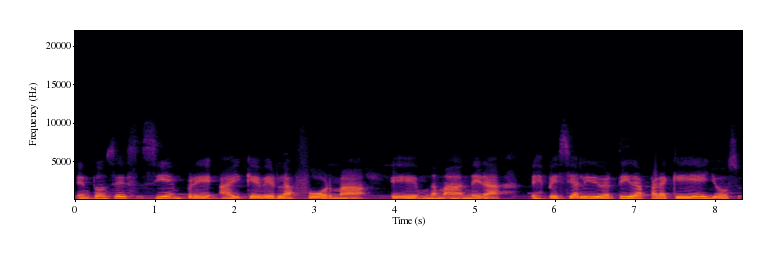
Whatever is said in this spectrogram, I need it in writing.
Entonces siempre hay que ver la forma, eh, una manera especial y divertida para que ellos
